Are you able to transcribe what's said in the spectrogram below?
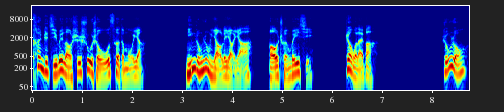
看着几位老师束手无策的模样，宁荣荣咬了咬牙，薄唇微起：‘让我来吧。’荣荣，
